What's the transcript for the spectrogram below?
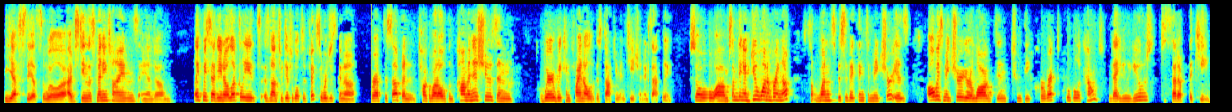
Yes, yes. So we'll, uh, I've seen this many times, and um, like we said, you know, luckily it's, it's not too difficult to fix, so we're just going to wrap this up and talk about all the common issues and where we can find all of this documentation exactly. So um, something I do want to bring up one specific thing to make sure is always make sure you're logged into the correct Google account that you use to set up the key.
